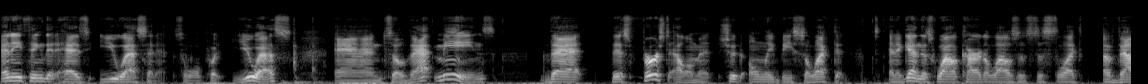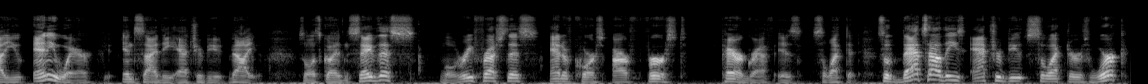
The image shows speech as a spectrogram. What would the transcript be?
anything that has US in it. So we'll put US, and so that means that this first element should only be selected. And again, this wildcard allows us to select a value anywhere inside the attribute value. So let's go ahead and save this. We'll refresh this. And of course, our first paragraph is selected. So that's how these attribute selectors work.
